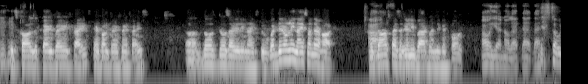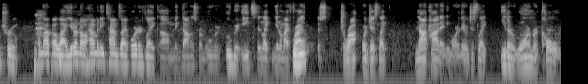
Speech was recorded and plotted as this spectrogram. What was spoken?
Mm-hmm. It's called the peri peri fries. They're called peri peri fries. Uh, those those are really nice too, but they're only nice when they're hot. Ah. McDonald's fries are really bad when they get cold. Oh yeah, no, that that that is so true. I'm not gonna lie. You don't know how many times I ordered like um McDonald's from Uber Uber Eats and like you know my fries hmm just drop were just like not hot anymore. They were just like either warm or cold.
